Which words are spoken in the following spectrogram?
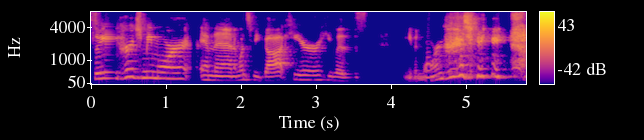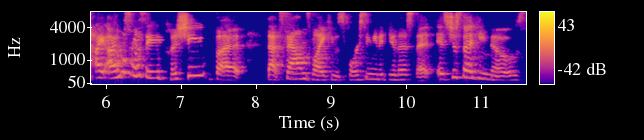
so he encouraged me more. And then once we got here, he was even more encouraging. I, I almost want to say pushy, but that sounds like he was forcing me to do this. That it's just that he knows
